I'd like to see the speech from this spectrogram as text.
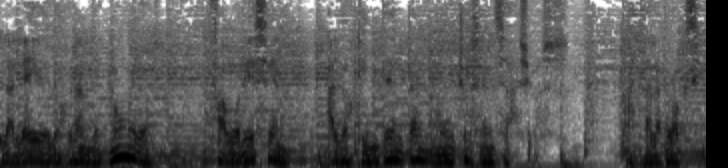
La ley de los grandes números favorecen a los que intentan muchos ensayos. Hasta la próxima.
